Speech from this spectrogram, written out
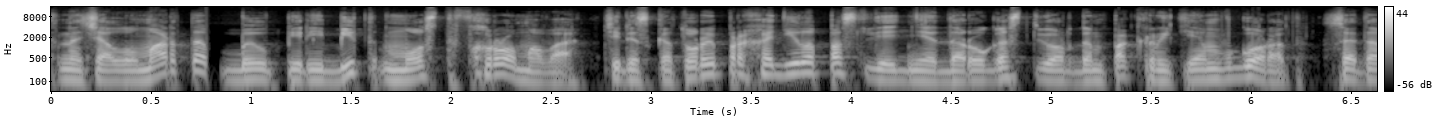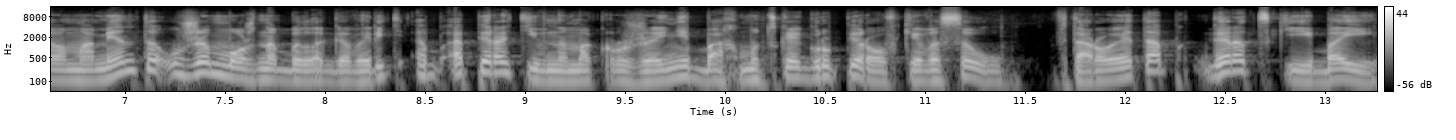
К началу марта был перебит мост в Хромово, через который проходила последняя дорога с твердым покрытием в город. С этого момента уже можно было говорить об оперативном окружении бахмутской группировки ВСУ. Второй этап – городские бои.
